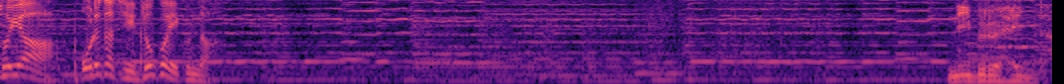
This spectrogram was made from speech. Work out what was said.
そういや俺たちどこへ行くんだ？ニブルヘイムだ。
